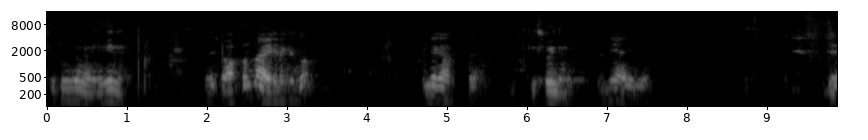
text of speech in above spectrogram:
তো কোন জায়গায় এখানে এইটা না এখানে কিছু লেখা আছে? কিছুই নাই। নিয়ে আই দে।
